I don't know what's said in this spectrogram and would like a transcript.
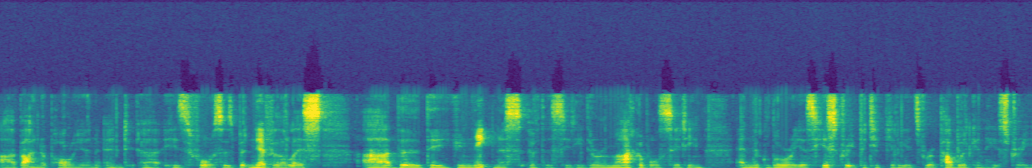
uh, by Napoleon and uh, his forces. But nevertheless, uh, the, the uniqueness of the city, the remarkable setting, and the glorious history, particularly its Republican history,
